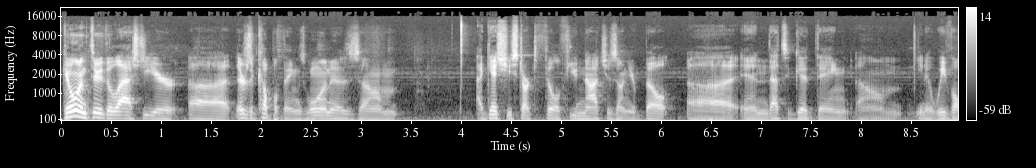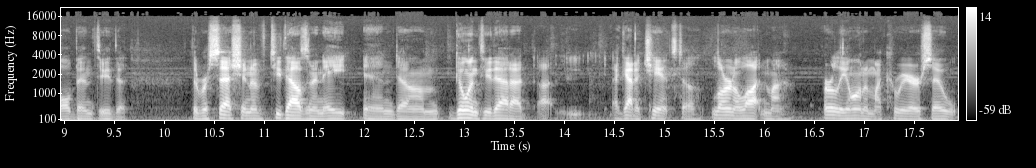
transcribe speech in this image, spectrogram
going through the last year, uh, there's a couple things. One is. Um, I guess you start to feel a few notches on your belt, uh, and that's a good thing. Um, you know, we've all been through the the recession of 2008, and um, going through that, I, I I got a chance to learn a lot in my early on in my career. So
